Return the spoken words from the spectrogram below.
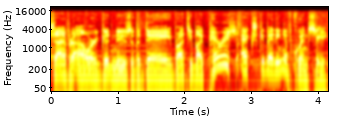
time for our good news of the day, brought to you by Parrish Excavating of Quincy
